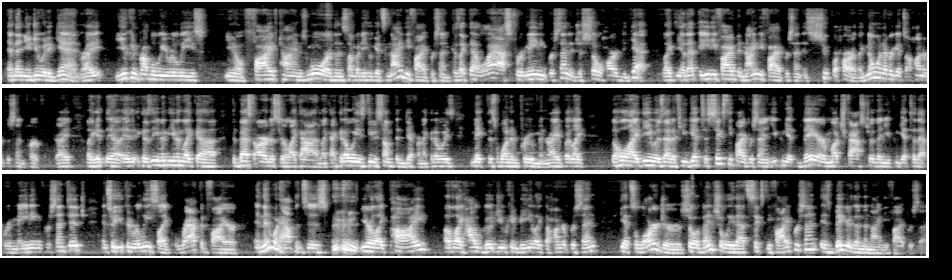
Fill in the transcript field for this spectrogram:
and then you do it again, right? You can probably release you know five times more than somebody who gets 95% because like that last remaining percentage is so hard to get. Like you know that 85 to 95% is super hard. Like no one ever gets 100% perfect right? Like it because even even like uh the best artists are like ah like i could always do something different. I could always make this one improvement right? But like the whole idea was that if you get to 65% you can get there much faster than you can get to that remaining percentage. And so you can release like rapid fire and then what happens is your like pie of like how good you can be, like the hundred percent gets larger. So eventually that 65% is bigger than the 95%.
